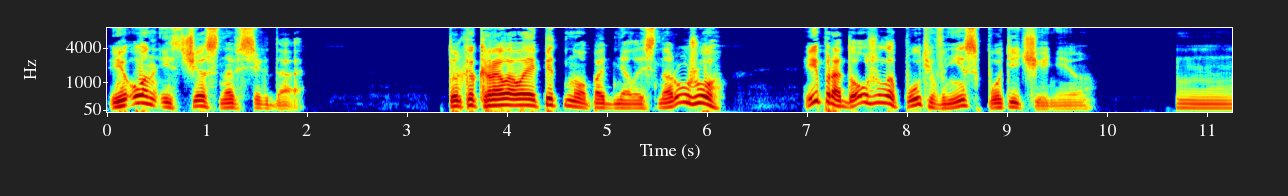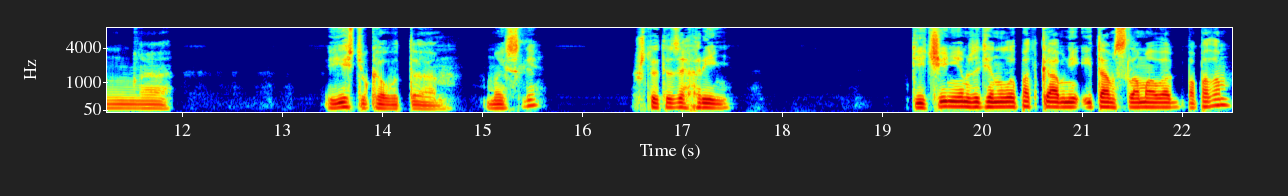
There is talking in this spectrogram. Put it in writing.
и он исчез навсегда. Только кровавое пятно поднялось наружу и продолжило путь вниз по течению. А есть у кого-то мысли? Что это за хрень? Течением затянуло под камни и там сломало пополам?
